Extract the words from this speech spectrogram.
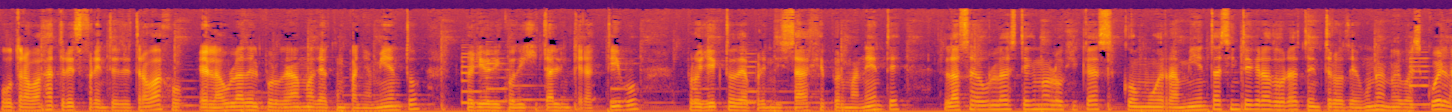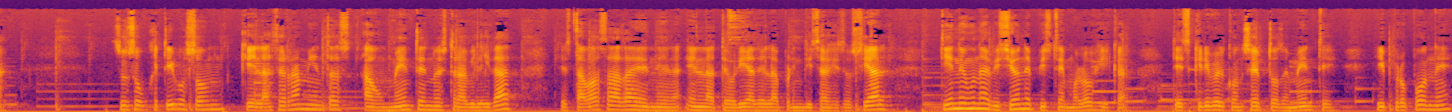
o trabaja tres frentes de trabajo, el aula del programa de acompañamiento, periódico digital interactivo, proyecto de aprendizaje permanente, las aulas tecnológicas como herramientas integradoras dentro de una nueva escuela. Sus objetivos son que las herramientas aumenten nuestra habilidad, está basada en, la teoría del aprendizaje social, tiene una visión epistemológica, describe el concepto de mente y propone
